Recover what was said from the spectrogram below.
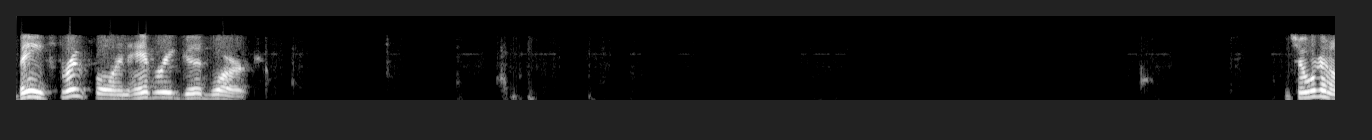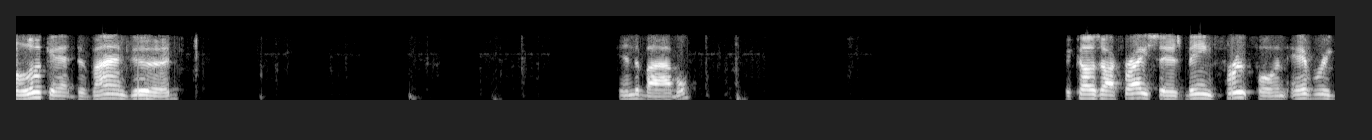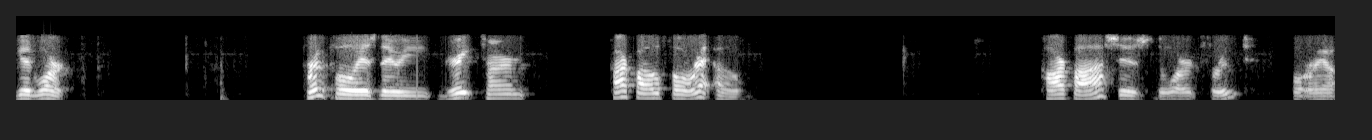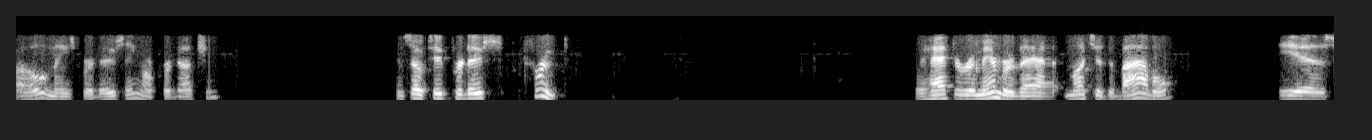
being fruitful in every good work And so we're going to look at divine good in the Bible. Because our phrase says being fruitful in every good work. Fruitful is the Greek term karpophoreo. Karpos is the word fruit. Phoreo means producing or production. And so to produce fruit, we have to remember that much of the Bible is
